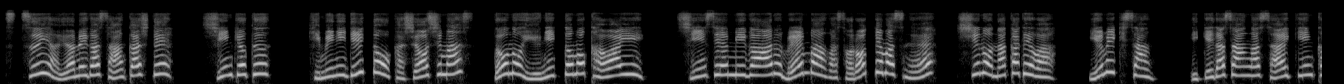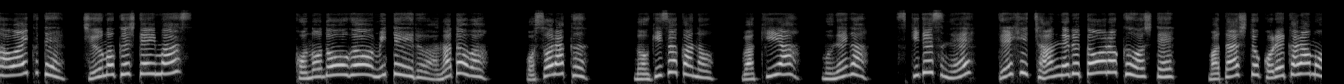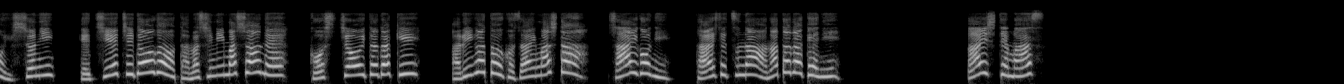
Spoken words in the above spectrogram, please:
筒井あやめが参加して新曲「君にディット」を歌唱します。どのユニットも可愛い。新鮮味があるメンバーが揃ってますね。市の中では、ゆみきさん、池田さんが最近可愛くて注目しています。この動画を見ているあなたは、おそらく、乃木坂の脇や胸が好きですね。ぜひチャンネル登録をして、私とこれからも一緒にエチエチ動画を楽しみましょうね。ご視聴いただき、ありがとうございました。最後に、大切なあなただけに、愛してます。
